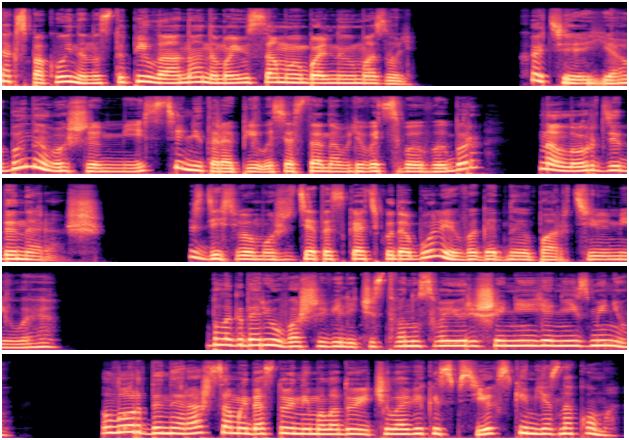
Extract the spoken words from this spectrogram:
Так спокойно наступила она на мою самую больную мозоль. Хотя я бы на вашем месте не торопилась останавливать свой выбор на лорде Денараш. Здесь вы можете отыскать куда более выгодную партию, милая. Благодарю, Ваше Величество, но свое решение я не изменю. Лорд Денераш самый достойный молодой человек из всех, с кем я знакома.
